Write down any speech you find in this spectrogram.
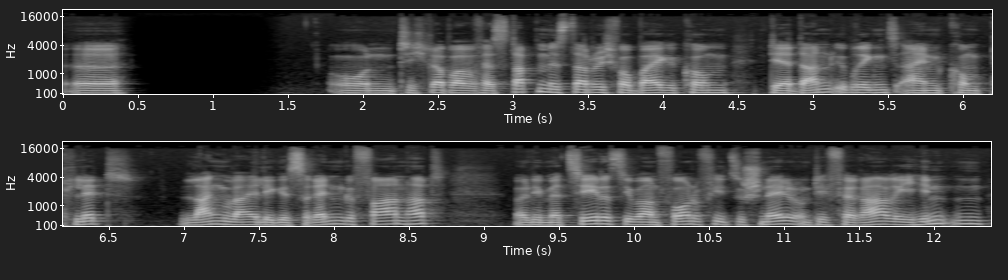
Äh, und ich glaube aber Verstappen ist dadurch vorbeigekommen, der dann übrigens ein komplett langweiliges Rennen gefahren hat, weil die Mercedes, die waren vorne viel zu schnell und die Ferrari hinten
